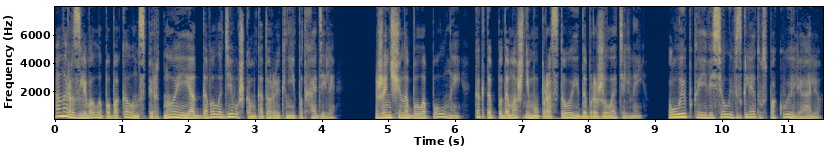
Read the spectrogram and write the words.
Она разливала по бокалам спиртное и отдавала девушкам, которые к ней подходили. Женщина была полной, как-то по-домашнему простой и доброжелательной. Улыбка и веселый взгляд успокоили Алю.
